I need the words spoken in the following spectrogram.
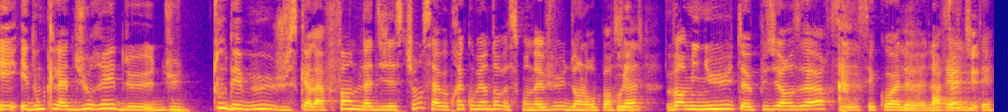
Et, et donc la durée de- du tout début jusqu'à la fin de la digestion, c'est à peu près combien de temps? Parce qu'on a vu dans le reportage 20 minutes, plusieurs heures. C'est c'est quoi le- la en réalité? fait,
